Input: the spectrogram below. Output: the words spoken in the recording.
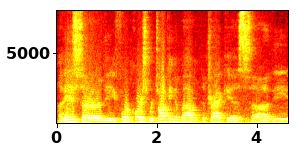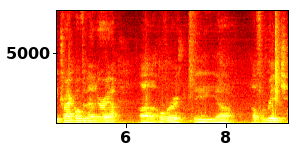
Uh, these are the four cores we're talking about. The track is uh, the track over that area, uh, over the uh, Alpha Ridge.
